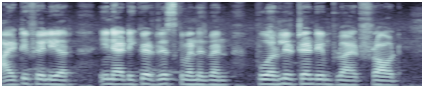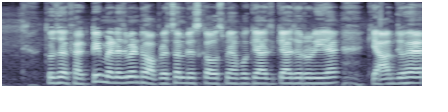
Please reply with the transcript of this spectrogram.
IT failure inadequate risk management, poorly trained employed fraud तो जो इफ़ेक्टिव मैनेजमेंट है ऑपरेशन रिस्क का उसमें आपको क्या क्या ज़रूरी है कि आप जो है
